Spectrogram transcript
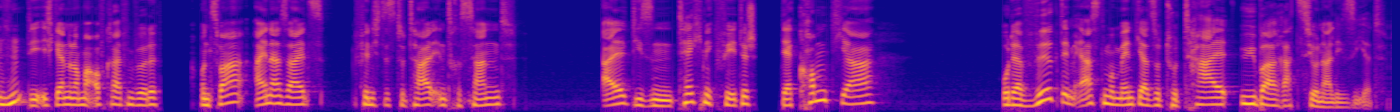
die ich gerne noch mal aufgreifen würde. Und zwar einerseits finde ich das total interessant, all diesen Technikfetisch, der kommt ja oder wirkt im ersten Moment ja so total überrationalisiert.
